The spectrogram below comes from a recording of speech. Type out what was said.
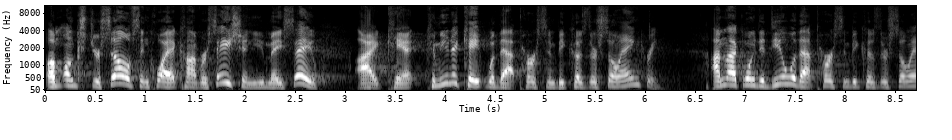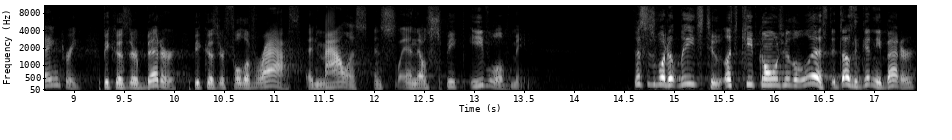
Amongst yourselves in quiet conversation, you may say, I can't communicate with that person because they're so angry. I'm not going to deal with that person because they're so angry, because they're bitter, because they're full of wrath and malice, and, sl- and they'll speak evil of me. This is what it leads to. Let's keep going through the list. It doesn't get any better.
